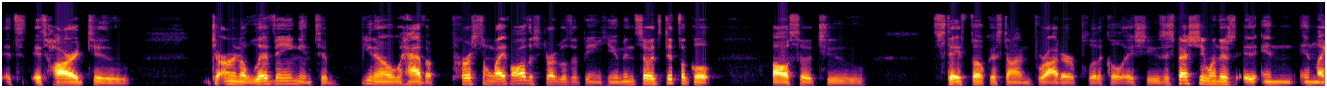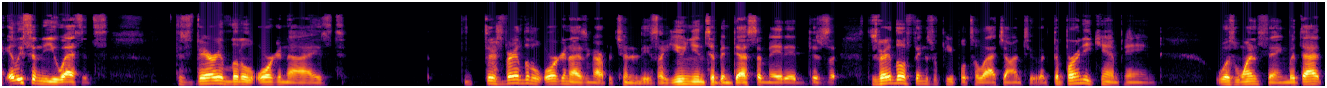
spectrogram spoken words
it's it's hard to to earn a living and to you know have a personal life, all the struggles of being human. So it's difficult also to stay focused on broader political issues, especially when there's in in like at least in the U.S. it's there's very little organized there's very little organizing opportunities. Like unions have been decimated. There's there's very little things for people to latch onto. Like the Bernie campaign was one thing, but that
